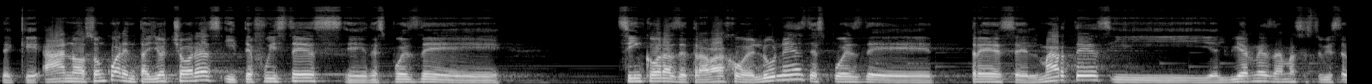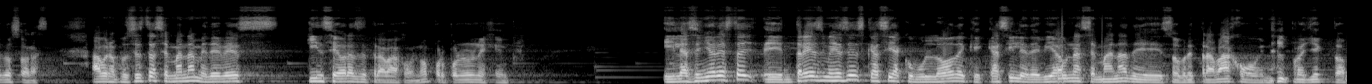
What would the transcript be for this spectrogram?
de que, ah, no, son 48 horas y te fuiste eh, después de cinco horas de trabajo el lunes, después de tres el martes y el viernes nada más estuviste dos horas. Ah, bueno, pues esta semana me debes 15 horas de trabajo, ¿no? Por poner un ejemplo. Y la señora esta en tres meses casi acumuló de que casi le debía una semana de sobretrabajo en el proyecto.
